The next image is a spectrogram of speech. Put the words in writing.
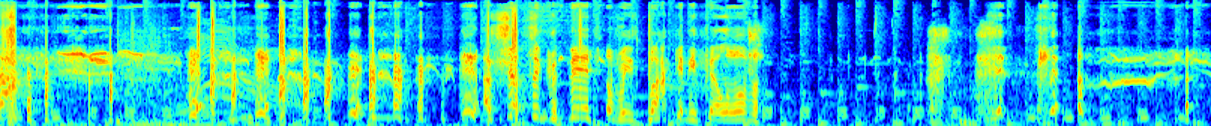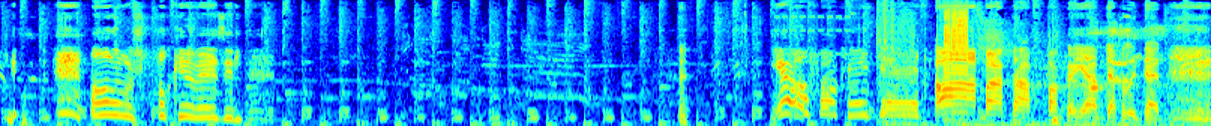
I shot a grenade off his back and he fell over. oh, that was fucking amazing. You're fucking dead. Ah, oh, fucker. Yeah, I'm definitely dead. I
